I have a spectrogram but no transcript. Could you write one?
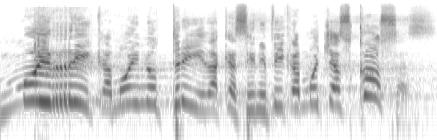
muy rica, muy nutrida, que significa muchas cosas.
